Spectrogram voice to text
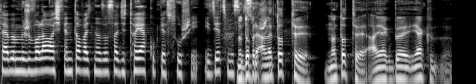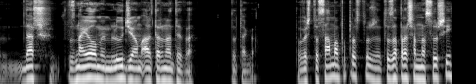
to ja bym już wolała świętować na zasadzie to ja kupię sushi i zjedzmy sobie No dobra, sushi. ale to ty, no to ty, a jakby jak dasz znajomym ludziom alternatywę do tego? Powiesz to samo po prostu, że to zapraszam na sushi?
